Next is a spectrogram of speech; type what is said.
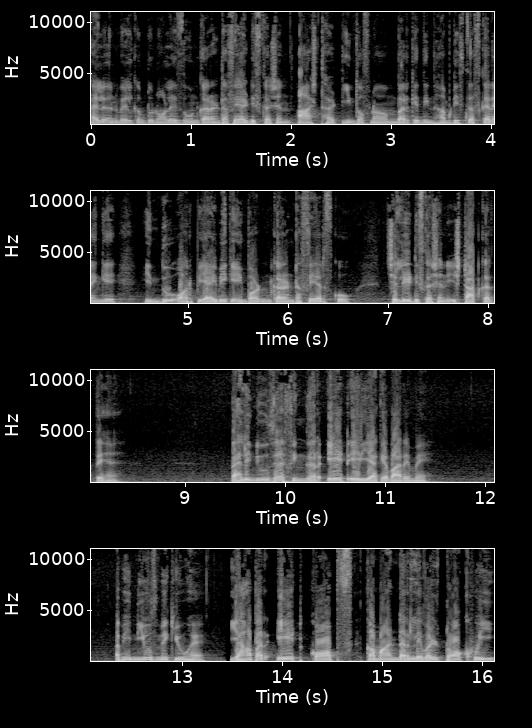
Hello and welcome to knowledge zone current affair discussion आज थर्टीन ऑफ़ नवंबर के दिन हम डिस्कस करेंगे हिंदू और पीआईबी के इंपॉर्टेंट करंट अफेयर्स को। चलिए डिस्कशन स्टार्ट करते हैं। पहली न्यूज़ है फिंगर एट एरिया के बारे में। अभी न्यूज़ में क्यों है? यहाँ पर at corps commander level talk हुई,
